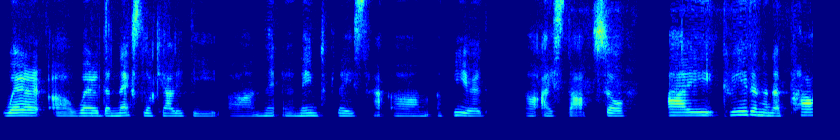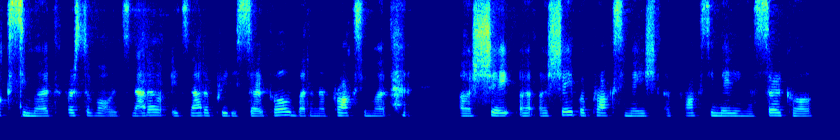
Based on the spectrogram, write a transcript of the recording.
where, uh, where the next locality uh, na named place um, appeared, uh, I stopped. So I created an approximate, first of all, it's not a, it's not a pretty circle, but an approximate a shape, a, a, shape approximation, approximating a circle.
